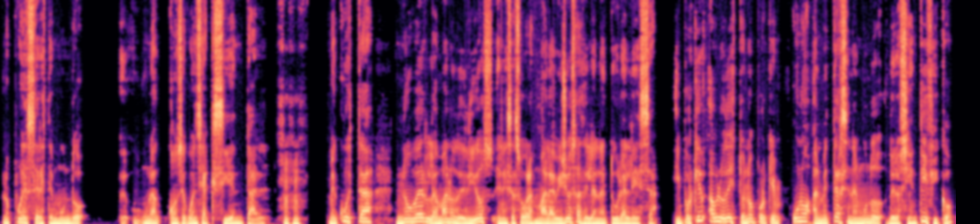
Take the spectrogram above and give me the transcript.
no puede ser este mundo eh, una consecuencia accidental. me cuesta no ver la mano de Dios en esas obras maravillosas de la naturaleza. ¿Y por qué hablo de esto? No porque uno al meterse en el mundo de lo científico,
